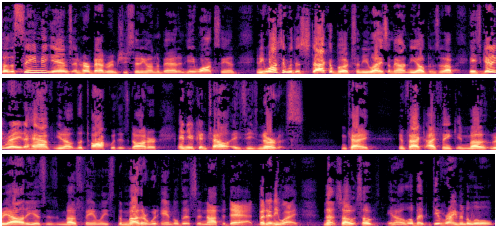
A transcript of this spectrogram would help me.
So the scene begins in her bedroom. She's sitting on the bed, and he walks in, and he walks in with his stack of books, and he lays them out, and he opens them up. He's getting ready to have, you know, the talk with his daughter, and you can tell he's nervous. Okay? In fact, I think in mo- reality is, is in most families, the mother would handle this and not the dad. But anyway, no, so, so, you know, a little bit, give Raymond a little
